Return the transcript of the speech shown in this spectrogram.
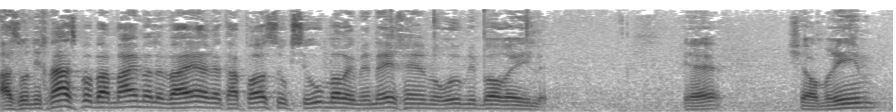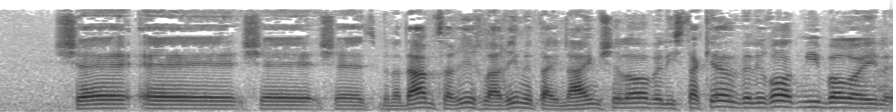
אז הוא נכנס פה במיימר לבאר את הפוסוק שהוא מורים עיניכם וראו מבור אלה. Yeah, שאומרים ש, אה, שבן אדם צריך להרים את העיניים שלו ולהסתכל ולראות מי בור אלה.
